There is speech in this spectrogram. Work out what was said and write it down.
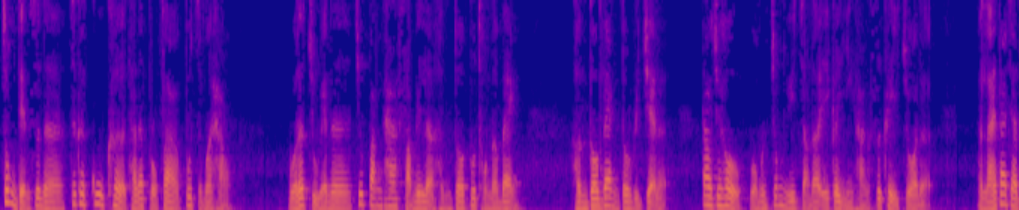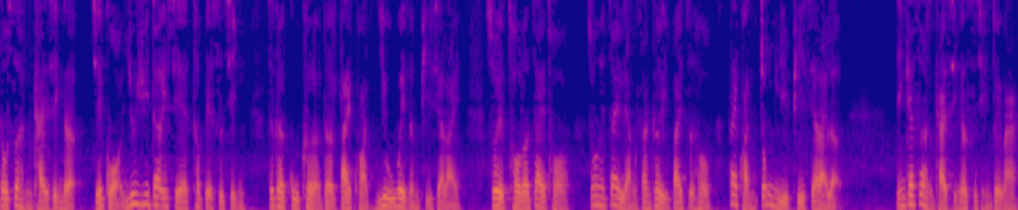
重点是呢，这个顾客他的 profile 不怎么好，我的组员呢就帮他扫描了很多不同的 bank，很多 bank 都 reject 了，到最后我们终于找到一个银行是可以做的。本来大家都是很开心的，结果又遇到一些特别事情，这个顾客的贷款又未能批下来，所以拖了再拖，终于在两三个礼拜之后，贷款终于批下来了，应该是很开心的事情，对吗？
